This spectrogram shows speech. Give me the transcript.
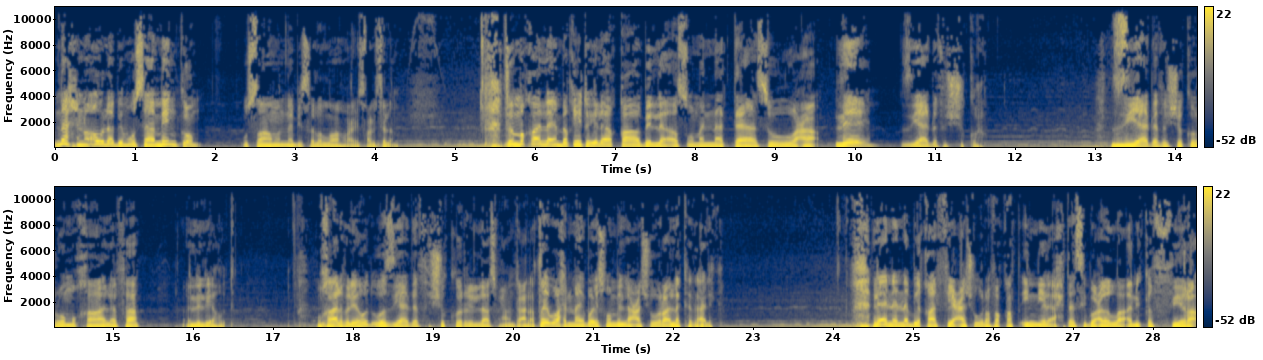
نحن أولى بموسى منكم. وصام النبي صلى الله عليه وسلم. ثم قال لئن بقيت إلى قابل لأصومن التاسوع. ليه؟ زيادة في الشكر. زيادة في الشكر ومخالفة لليهود. مخالفة اليهود وزيادة في الشكر لله سبحانه وتعالى. طيب واحد ما يبغى يصوم إلا عاشوراء لا كذلك. لأن النبي قال في عاشوراء فقط إني لأحتسب على الله أن يكفر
